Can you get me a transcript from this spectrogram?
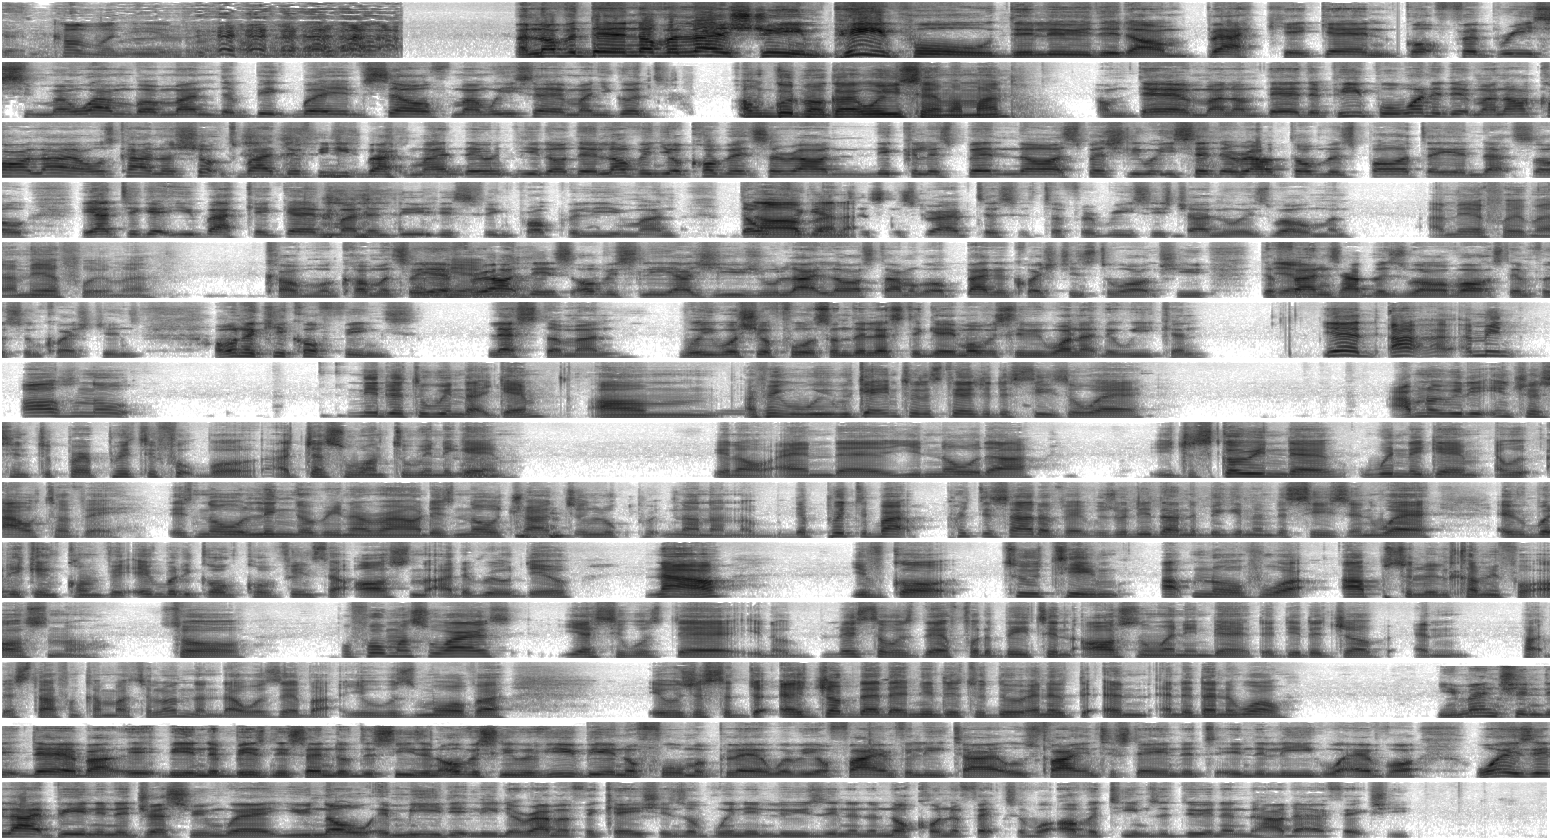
I'm back again. Come on, Ian. Man. Come on. Another day, another live stream. People deluded. I'm back again. Got Fabrice Mwamba, man, the big boy himself, man. What you saying, man? You good? I'm good, my guy. What are you saying, my man? I'm there, man. I'm there. The people wanted it, man. I can't lie. I was kind of shocked by the feedback, man. They, you know, they're loving your comments around Nicklas Bendtner, especially what you said around Thomas Partey and that. So he had to get you back again, man, and do this thing properly, man. Don't Nah, forget man. to subscribe to, to Fabrice's channel as well, man. I'm here for you, man. I'm here for you, man. Come on, come on. So I'm yeah, here, throughout man. this, obviously, as usual, like last time, I got a bag of questions to ask you. The Yeah. fans have as well. I've asked them for some questions. I want to kick off things. Leicester, man. What- What's your thoughts on the Leicester game? Obviously, we won at the weekend. Yeah, I, I- mean, Arsenal needed to win that game. Um, I think we we get into the stage of the season where I'm not really interested to play pretty football. I just want to win the Mm. game. You know, and uh, you know that you just go in there, win the game, and we're out of it. There's no lingering around. There's no trying to look. No, no, no. The pretty back, pretty side of it was really done at the beginning of the season, where everybody can convince, everybody got convinced that Arsenal are the real deal. Now you've got two teams up north who are absolutely coming for Arsenal. So performance wise, yes, it was there. You know, Leicester was there for the beating. Arsenal went in there, they did a job and packed their stuff and come back to London. That was it. But it was more of a, it was just a job that they needed to do, and and and they done it well. You mentioned it there about it being the business end of the season. Obviously, with you being a former player, whether you're fighting for league titles, fighting to stay in the in the league, whatever, what is it like being in the dressing room where you know immediately the ramifications of winning, losing, and the knock-on effects of what other teams are doing and how that affects you?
